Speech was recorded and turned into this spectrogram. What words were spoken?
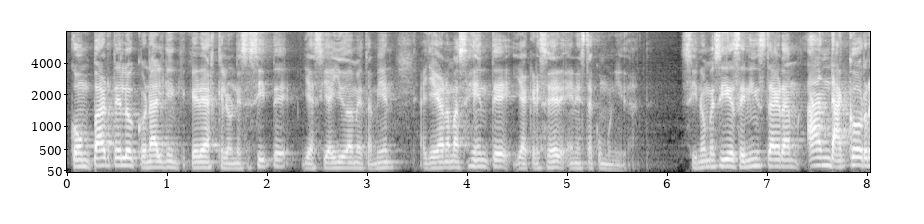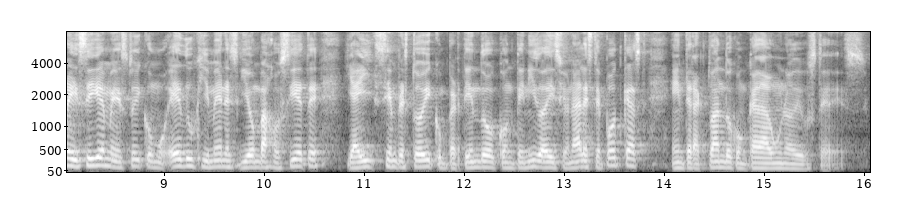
compártelo con alguien que creas que lo necesite y así ayúdame también a llegar a más gente y a crecer en esta comunidad. Si no me sigues en Instagram, anda, corre y sígueme. Estoy como Edu Jiménez-7 y ahí siempre estoy compartiendo contenido adicional a este podcast e interactuando con cada uno de ustedes.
